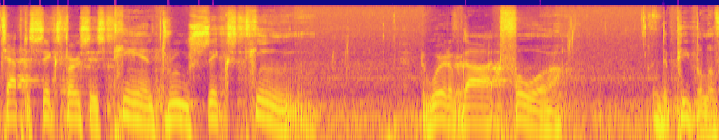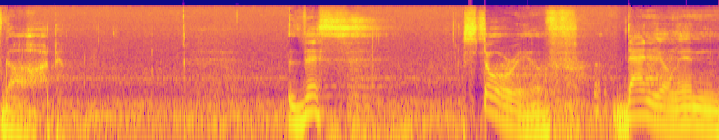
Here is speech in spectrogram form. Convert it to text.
chapter 6, verses 10 through 16. The word of God for the people of God. This story of Daniel in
